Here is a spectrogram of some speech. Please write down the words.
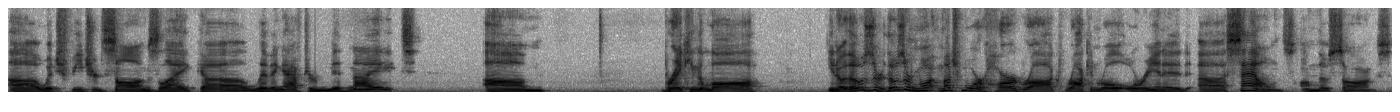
uh, which featured songs like uh, "Living After Midnight," um, "Breaking the Law." You know, those are those are mo- much more hard rock, rock and roll oriented uh, sounds on those songs.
